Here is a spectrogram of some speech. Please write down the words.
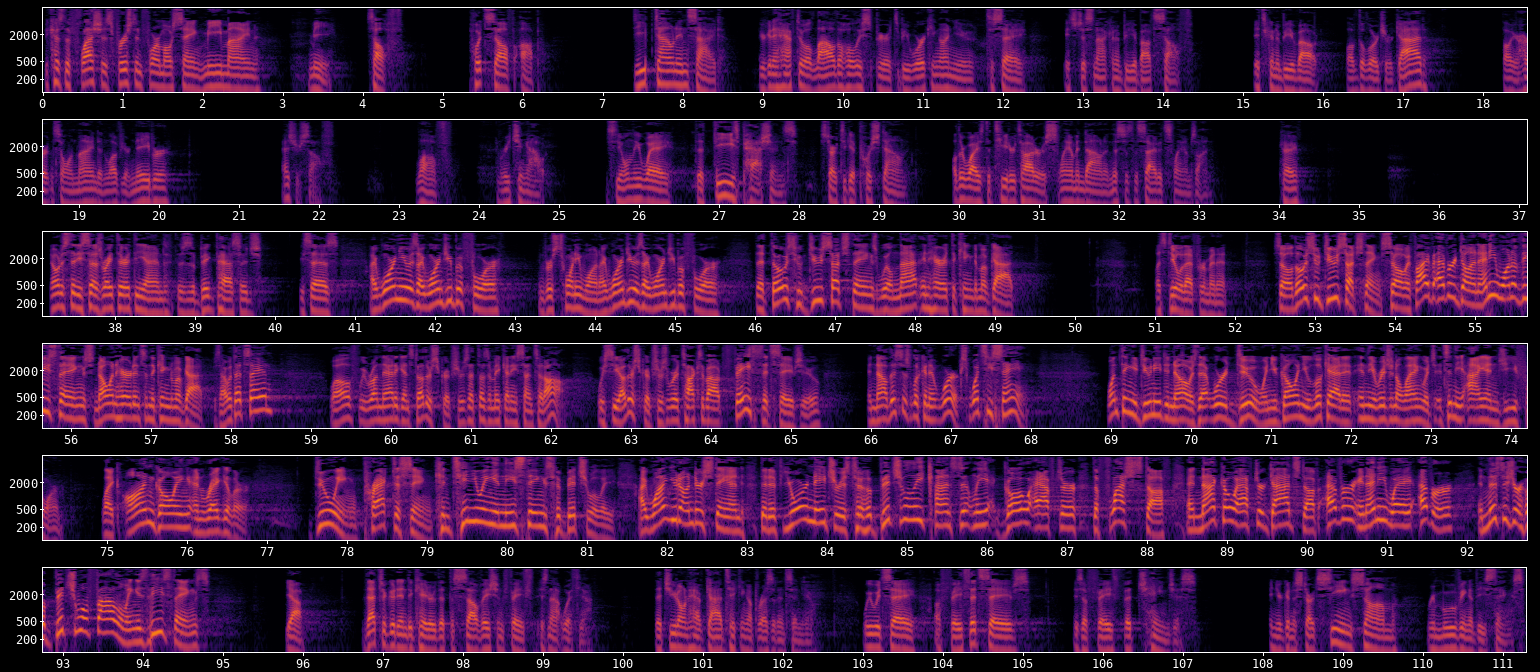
Because the flesh is first and foremost saying, me, mine, me, self. Put self up. Deep down inside, you're going to have to allow the Holy Spirit to be working on you to say, it's just not going to be about self. It's going to be about love the Lord your God with all your heart and soul and mind, and love your neighbor as yourself. Love and reaching out. It's the only way that these passions start to get pushed down. Otherwise, the teeter totter is slamming down, and this is the side it slams on. Okay? Notice that he says right there at the end, this is a big passage. He says, I warn you as I warned you before, in verse 21, I warned you as I warned you before, that those who do such things will not inherit the kingdom of God. Let's deal with that for a minute. So those who do such things. So if I've ever done any one of these things, no inheritance in the kingdom of God. Is that what that's saying? Well, if we run that against other scriptures, that doesn't make any sense at all. We see other scriptures where it talks about faith that saves you. And now this is looking at works. What's he saying? One thing you do need to know is that word do, when you go and you look at it in the original language, it's in the ing form. Like ongoing and regular. Doing, practicing, continuing in these things habitually. I want you to understand that if your nature is to habitually, constantly go after the flesh stuff and not go after God stuff ever in any way, ever, and this is your habitual following is these things, yeah, that's a good indicator that the salvation faith is not with you. That you don't have God taking up residence in you. We would say a faith that saves is a faith that changes. And you're going to start seeing some removing of these things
